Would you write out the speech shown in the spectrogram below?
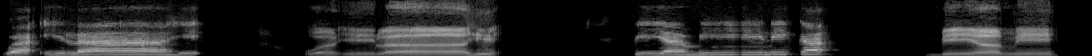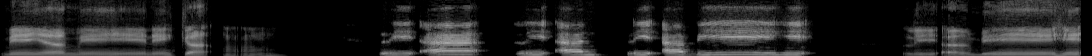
wa ilahi wa ilahi biyaminika biyami biyaminika. Mm-mm. li'a li'an li'abihi Li abihi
